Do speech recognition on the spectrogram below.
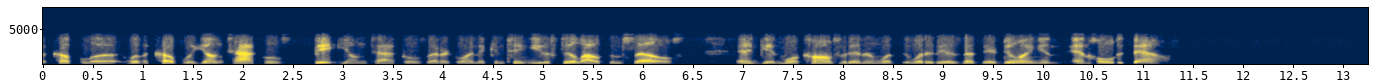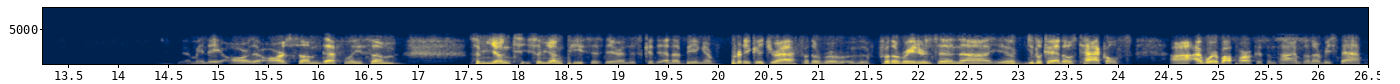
a couple of with a couple of young tackles, big young tackles that are going to continue to fill out themselves and get more confident in what what it is that they're doing and and hold it down. I mean, they are there are some definitely some some young t- some young pieces there, and this could end up being a pretty good draft for the for the Raiders. And uh, you know, you look at those tackles. Uh, I worry about Parker sometimes on every snap,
